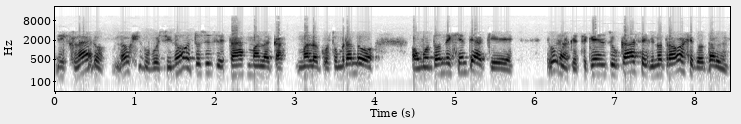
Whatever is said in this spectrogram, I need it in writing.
Es claro, lógico, pues si no, entonces estás mal, mal acostumbrando a un montón de gente a que, y bueno, que se quede en su casa y que no trabaje, total,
